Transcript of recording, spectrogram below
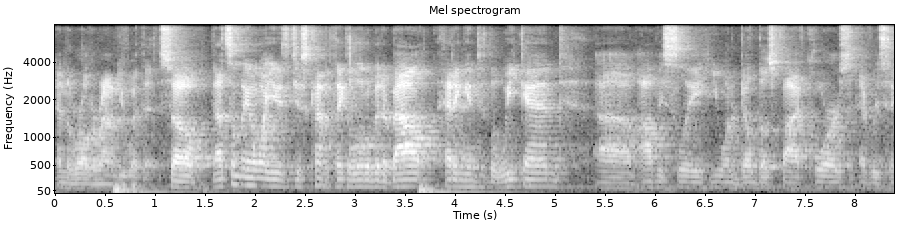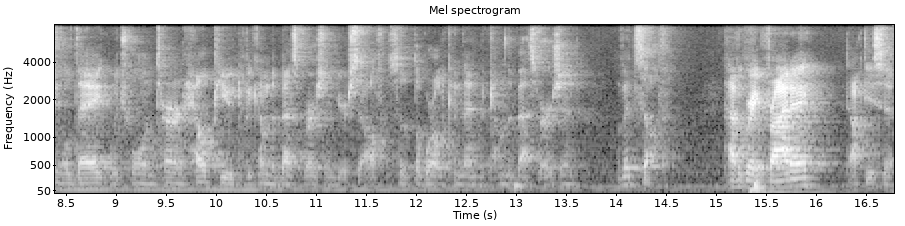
and the world around you with it. So that's something I want you to just kind of think a little bit about heading into the weekend. Um, obviously, you want to build those five cores every single day, which will in turn help you to become the best version of yourself so that the world can then become the best version of itself. Have a great Friday. Talk to you soon.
